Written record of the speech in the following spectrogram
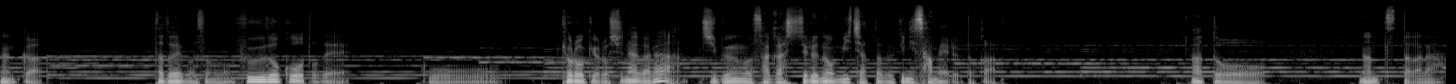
なんか、例えばそのフードコートで、こう、キョロキョロしながら自分を探してるのを見ちゃった時に冷めるとか、あと、なんつったかな、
